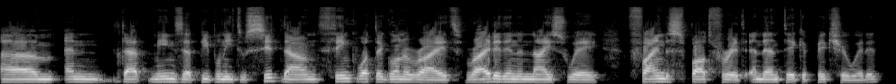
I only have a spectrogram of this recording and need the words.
Um, and that means that people need to sit down, think what they're going to write, write it in a nice way, find a spot for it, and then take a picture with it.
